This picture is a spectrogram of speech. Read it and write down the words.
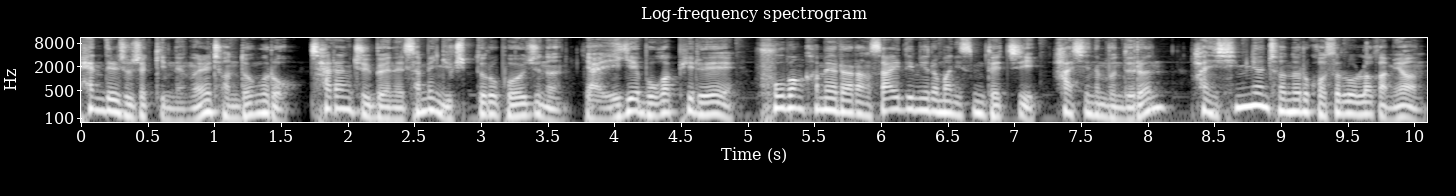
핸들 조작 기능을 전동으로 차량 주변을 360도로 보여주는 야 이게 뭐가 필요해 후방 카메라랑 사이드 미러만 있으면 됐지 하시는 분들은 한 10년 전으로 거슬러 올라가면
